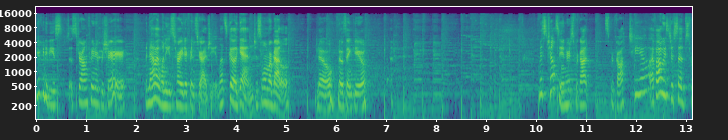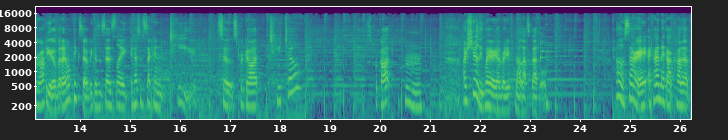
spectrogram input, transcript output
You're to be a, strong trainer for sure. But now I want to use try a different strategy. Let's go again. Just one more battle. No, no thank you. Miss Chelsea and her Sprigat Sprigatio? I've always just said Sprigatio, but I don't think so because it says like it has a second T. So Sprigatito? Sprigat? Hmm. I'm surely wary already from that last battle. Oh, sorry. I kind of got caught up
